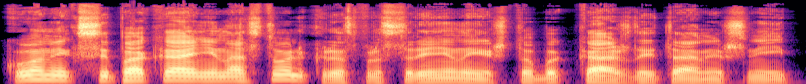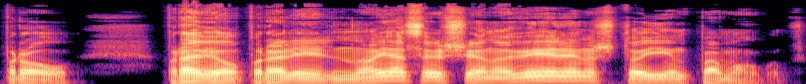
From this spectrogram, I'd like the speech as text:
Комиксы пока не настолько распространены, чтобы каждый тамешний прол провел параллель, но я совершенно уверен, что им помогут.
